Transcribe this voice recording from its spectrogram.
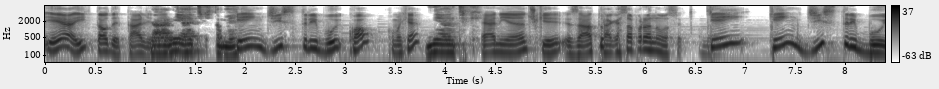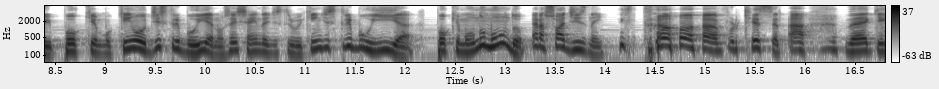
e é aí que tá o detalhe, A né? Niantic também. Quem distribui. Qual? Como é que é? Niantic. É a Niantic, exato. Traga essa pronúncia. Quem, quem distribui Pokémon, quem ou distribuía, não sei se ainda distribui, quem distribuía Pokémon no mundo era só a Disney. Então, por que será né, que,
